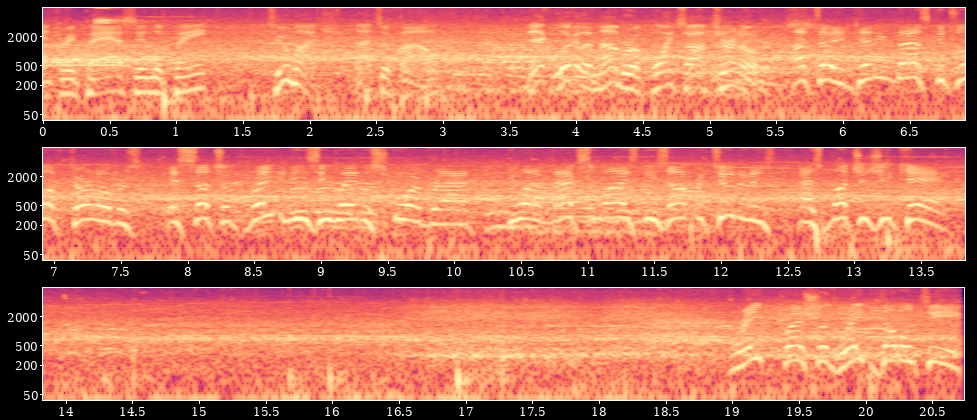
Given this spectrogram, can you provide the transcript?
Entry pass in the paint. Too much. That's a foul. Nick, look at the number of points off turnovers. I tell you, getting baskets off turnovers is such a great and easy way to score, Brad. You want to maximize these opportunities as much as you can. Great pressure, great double team,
